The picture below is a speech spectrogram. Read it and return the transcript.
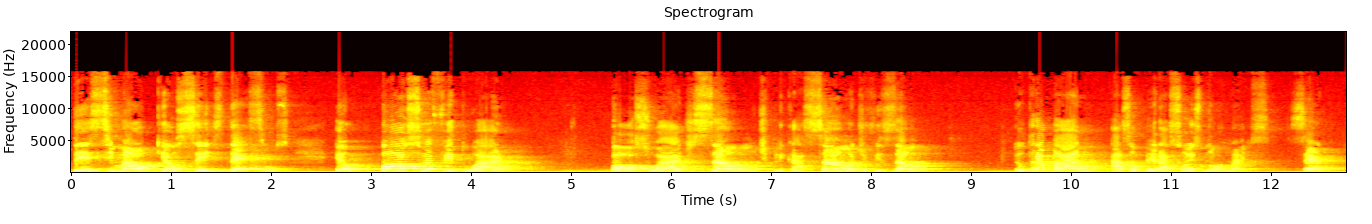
decimal, que é o 6 décimos. Eu posso efetuar, posso a adição, a multiplicação, a divisão. Eu trabalho as operações normais, certo?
